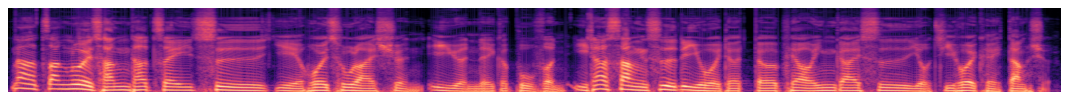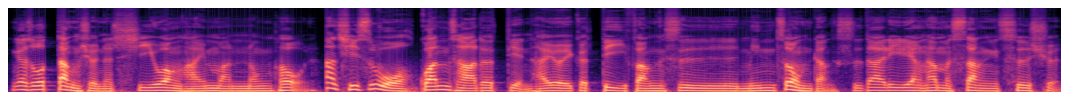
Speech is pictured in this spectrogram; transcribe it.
那张瑞昌他这一次也会出来选议员的一个部分，以他上是立委的得票，应该是有机会可以当选，应该说当选的希望还蛮浓厚的。那其实我观察的点还有一个地方是，民众党时代力量他们上一次选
